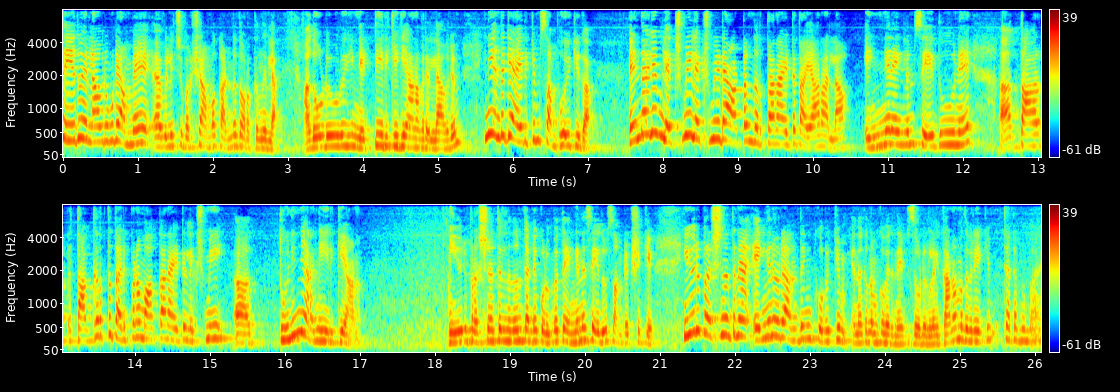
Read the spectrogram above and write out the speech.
സേതു എല്ലാവരും കൂടി അമ്മയെ വിളിച്ചു. പക്ഷെ അമ്മ കണ്ണ് തുറക്കുന്നില്ല. അതോടുകൂടി ഞെട്ടിയിരിക്കുകയാണ് അവരെല്ലാവരും. ഇനി എന്തൊക്കെയായിരിക്കും സംഭവിക്കുക? എന്തായാലും ലക്ഷ്മി ലക്ഷ്മിയുടെ ആട്ടം നിർത്താനായിട്ട് തയ്യാറല്ല. എങ്ങനെയെങ്കിലും സേതുവിനെ തകർത്ത് തരിപ്പണമാക്കാനായിട്ട് ലക്ഷ്മി തുനിഞ്ഞിറങ്ങിയിരിക്കുകയാണ്. ഈ ഒരു പ്രശ്നത്തിൽ നിന്നും തന്റെ കുടുംബത്തെ എങ്ങനെ സേതു സംരക്ഷിക്കും? ഈ ഒരു പ്രശ്നത്തിന് എങ്ങനെ ഒരു അന്ത്യം കുറിക്കും എന്നൊക്കെ നമുക്ക് വരുന്ന എപ്പിസോഡുകളിൽ കാണാം. അതുവരേക്കും ടാറ്റ ബൈ.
